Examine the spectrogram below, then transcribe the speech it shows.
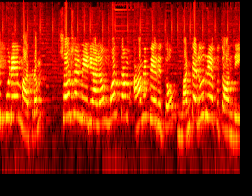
ఇప్పుడే మాత్రం సోషల్ మీడియాలో మొత్తం ఆమె పేరుతో మంటలు రేపుతోంది.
